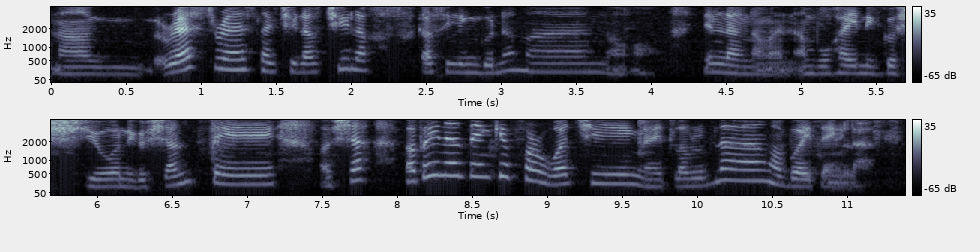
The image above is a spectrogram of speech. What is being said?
nag-rest-rest, nag-chill-out-chill kasi linggo naman. Oo. Yun lang naman. Ang buhay negosyo, negosyante. O siya, bye na. Thank you for watching. Night love love lang. Mabuhay tayong lahat.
